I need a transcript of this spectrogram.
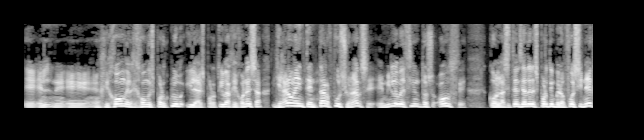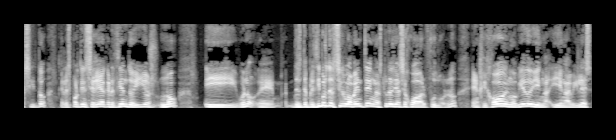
eh, en, eh, en Gijón, el Gijón Sport Club y la Esportiva Gijonesa. Llegaron a intentar fusionarse en 1911 con la asistencia del Sporting, pero fue sin éxito. El Sporting seguía creciendo y ellos no. Y bueno, eh, desde principios del siglo XX en Asturias ya se jugaba al fútbol, ¿no? En Gijón, en Oviedo y en, y en Avilés.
